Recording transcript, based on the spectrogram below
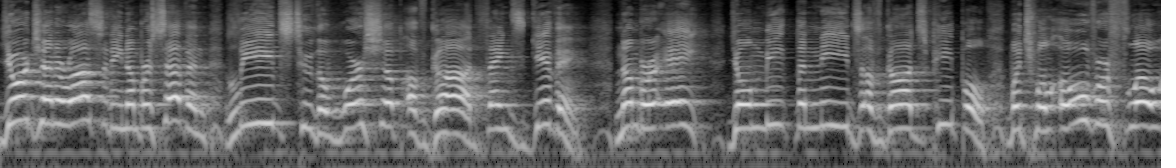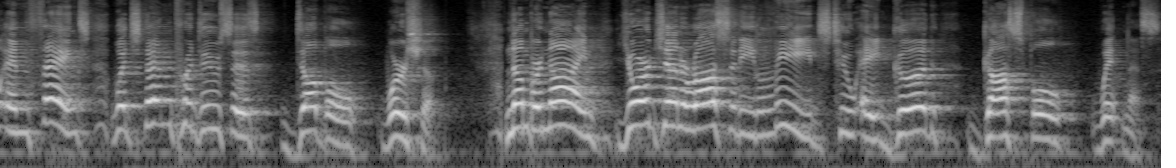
Your generosity, number seven, leads to the worship of God, thanksgiving. Number eight, you'll meet the needs of God's people, which will overflow in thanks, which then produces double worship. Number nine, your generosity leads to a good gospel witness.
